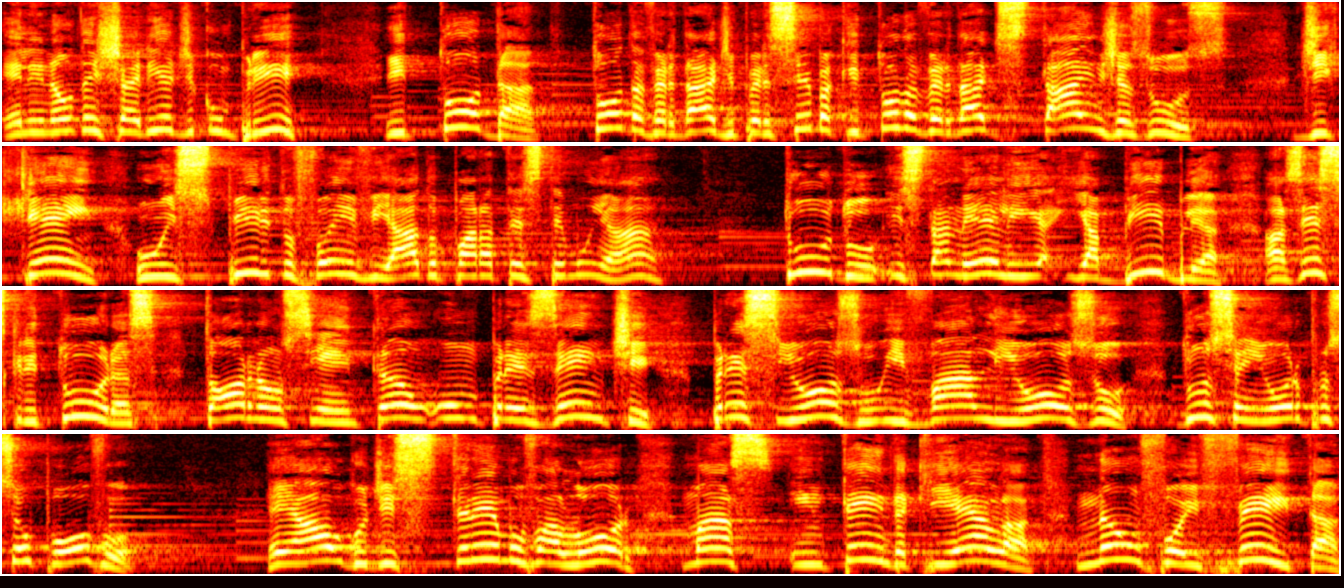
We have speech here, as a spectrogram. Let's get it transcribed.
ele não deixaria de cumprir. E toda, toda a verdade, perceba que toda a verdade está em Jesus, de quem o Espírito foi enviado para testemunhar. Tudo está nele, e a Bíblia, as Escrituras, tornam-se então um presente precioso e valioso do Senhor para o seu povo é algo de extremo valor, mas entenda que ela não foi feita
